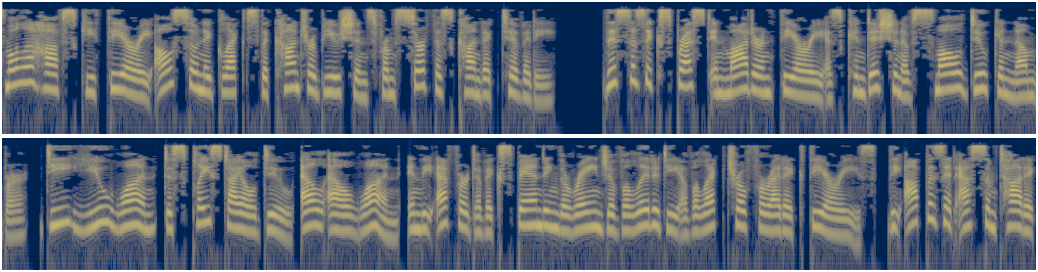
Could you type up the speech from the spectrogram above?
Smoluchowski theory also neglects the contributions from surface conductivity. This is expressed in modern theory as condition of small Dukhin number du1 displaystyle du ll1 in the effort of expanding the range of validity of electrophoretic theories. The opposite asymptotic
